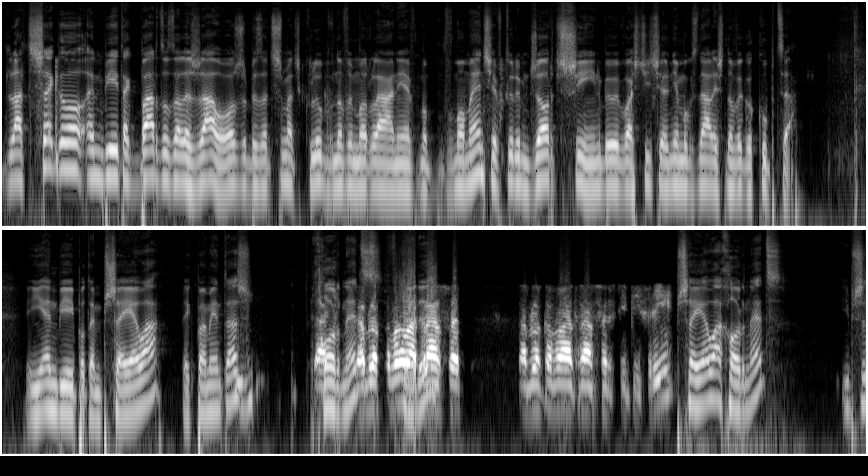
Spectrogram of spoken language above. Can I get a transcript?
dlaczego NBA tak bardzo zależało, żeby zatrzymać klub w Nowym Orleanie w, w momencie, w którym George Sheen, były właściciel, nie mógł znaleźć nowego kupca? I NBA potem przejęła, jak pamiętasz? Tak, Hornets. Zablokowała wtedy? transfer, zablokowała transfer CP Free. przejęła Hornets i przy,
